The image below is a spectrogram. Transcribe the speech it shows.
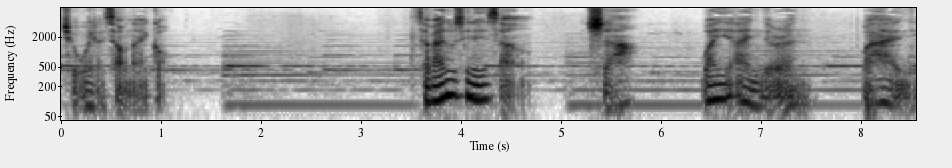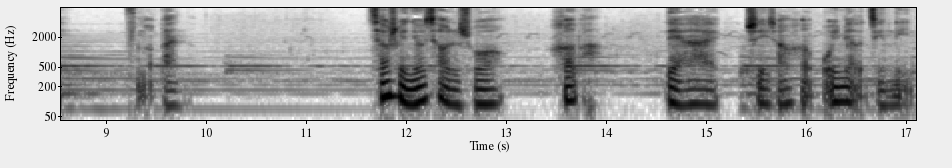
去喂了小奶狗。小白兔心里想：“是啊，万一爱你的人不爱你，怎么办呢？”小水牛笑着说：“喝吧，恋爱是一场很微妙的经历呢。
